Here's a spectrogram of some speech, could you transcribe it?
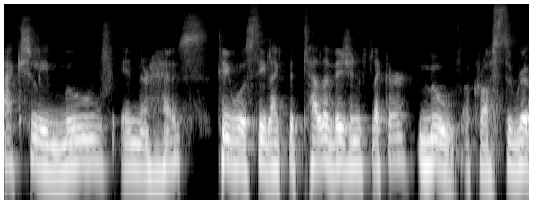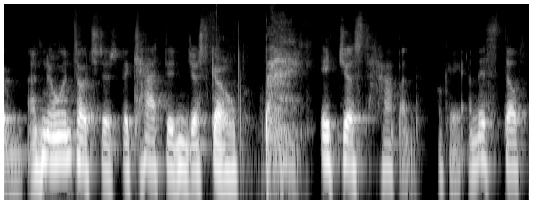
actually move in their house. They will see like the television flicker move across the room and no one touched it. The cat didn't just go bang. It just happened. Okay. And this stuff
